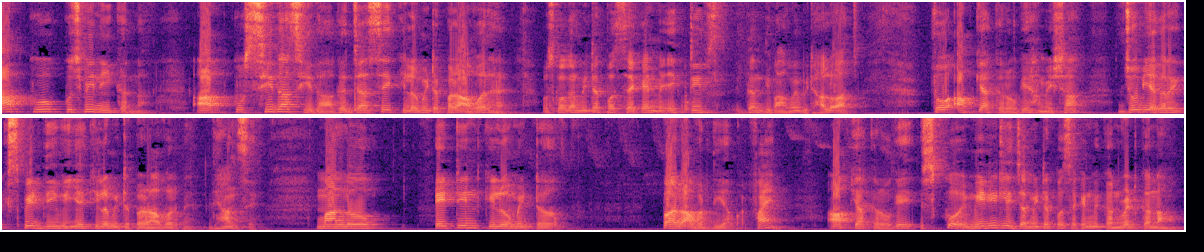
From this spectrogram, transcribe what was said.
आपको कुछ भी नहीं करना। आपको सीधा सीधा अगर जैसे किलोमीटर पर आवर है, उसको अगर मीटर पर सेकेंड में एक टिप्स एकदम दिमाग में बिठा लो आज तो आप क्या करोगे हमेशा? जो भी अगर स्पीड दी हुई है किलोमीटर पर आवर में, ध्यान से। मान लो 18 किलोमीटर पर आवर दिया हुआ फाइन आप क्या करोगे? इसको इमीडिएटली जब मीटर पर सेकेंड में कन्वर्ट करना हो,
